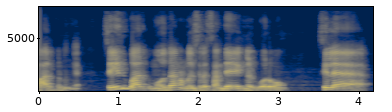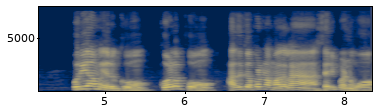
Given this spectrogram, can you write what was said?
பார்க்கணுங்க. செய்து பார்க்கும் போது தான் நம்மளுக்கு சில சந்தேகங்கள் வரும். சில புரியாம இருக்கும் குழப்பம். அதுக்கப்புறம் நம்ம அதெல்லாம் சரி பண்ணுவோம்.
